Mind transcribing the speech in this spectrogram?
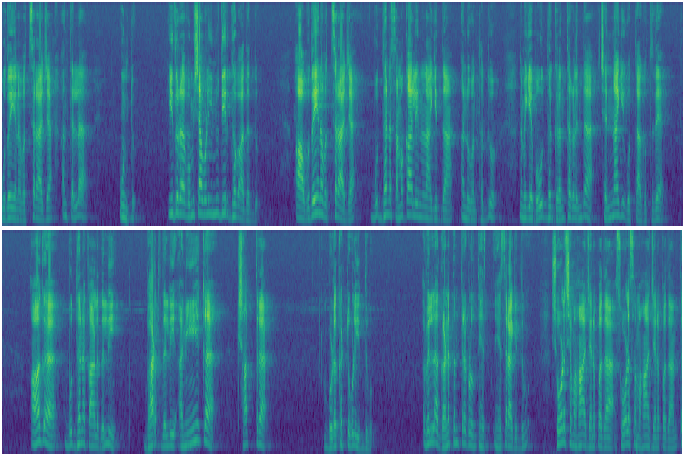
ಉದಯನ ವತ್ಸರಾಜ ಅಂತೆಲ್ಲ ಉಂಟು. ಇದರ ವಂಶಾವಳಿ ಇನ್ನೂ ದೀರ್ಘವಾದದ್ದು. ಆ ಉದಯನ ವತ್ಸರಾಜ ಬುದ್ಧನ ಸಮಕಾಲೀನನಾಗಿದ್ದ ಅನ್ನುವಂಥದ್ದು ನಮಗೆ ಬೌದ್ಧ ಗ್ರಂಥಗಳಿಂದ ಚೆನ್ನಾಗಿ ಗೊತ್ತಾಗುತ್ತದೆ. ಆಗ ಬುದ್ಧನ ಕಾಲದಲ್ಲಿ ಭಾರತದಲ್ಲಿ ಅನೇಕ ಕ್ಷಾತ್ರ ಬುಡಕಟ್ಟುಗಳು ಇದ್ದವು. ಅವೆಲ್ಲ ಗಣತಂತ್ರಗಳು ಅಂತ ಹೆಸರಾಗಿದ್ದವು. ಷೋಡಶ ಮಹಾಜನಪದ, ಸೋಳಸ ಮಹಾಜನಪದ ಅಂತ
